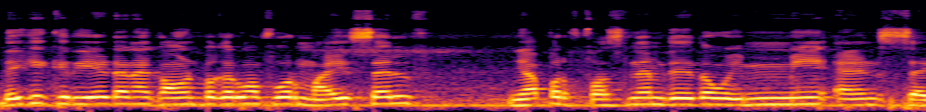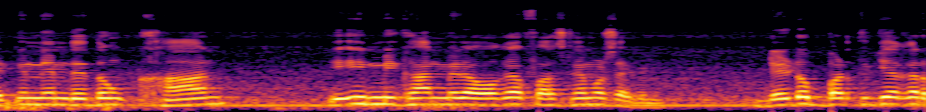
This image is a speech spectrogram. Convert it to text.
देखिए क्रिएट एन अकाउंट पर करूँगा फॉर माई सेल्फ यहाँ पर फ़र्स्ट नेम देता हूँ इम्मी एंड सेकंड नेम देता हूँ खान। ये इम्मी खान मेरा हो गया फ़र्स्ट नेम और सेकंड डेट ऑफ़ बर्थ की अगर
